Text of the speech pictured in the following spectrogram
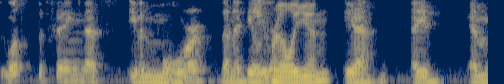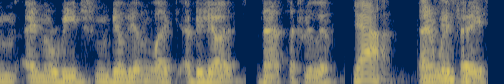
what's the thing that's even more than a billion Trillion. trillion yeah a in a norwegian billion like a billiard that's a trillion yeah that's and we say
